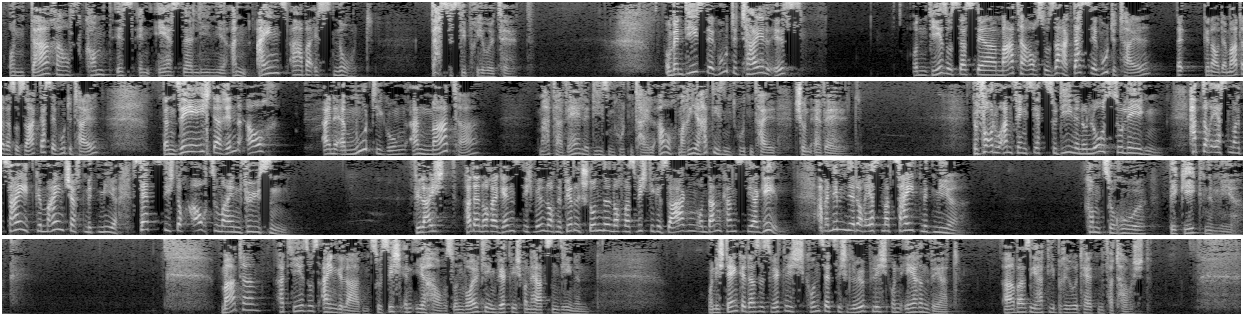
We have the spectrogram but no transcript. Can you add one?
Und darauf kommt es in erster Linie an. Eins aber ist Not. Das ist die Priorität. Und wenn dies der gute Teil ist, und Jesus, dass der Martha auch so sagt, das ist der gute Teil, äh, genau, der Martha das so sagt, das ist der gute Teil, dann sehe ich darin auch eine Ermutigung an Martha, Martha, wähle diesen guten Teil auch. Maria hat diesen guten Teil schon erwählt. Bevor du anfängst jetzt zu dienen und loszulegen, hab doch erst mal Zeit, Gemeinschaft mit mir. Setz dich doch auch zu meinen Füßen. Vielleicht hat er noch ergänzt, ich will noch eine Viertelstunde noch was Wichtiges sagen und dann kannst du ja gehen. Aber nimm dir doch erstmal Zeit mit mir. Komm zur Ruhe, begegne mir. Martha hat Jesus eingeladen zu sich in ihr Haus und wollte ihm wirklich von Herzen dienen. Und ich denke, das ist wirklich grundsätzlich löblich und ehrenwert. Aber sie hat die Prioritäten vertauscht.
